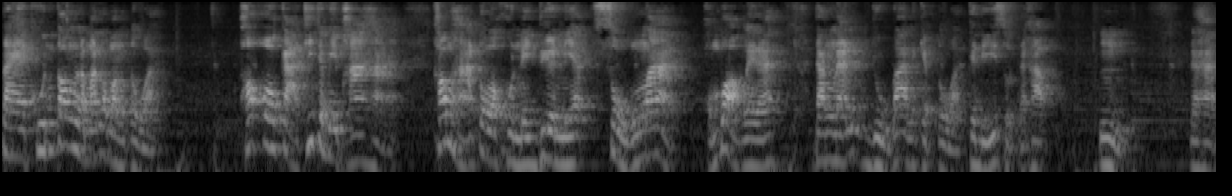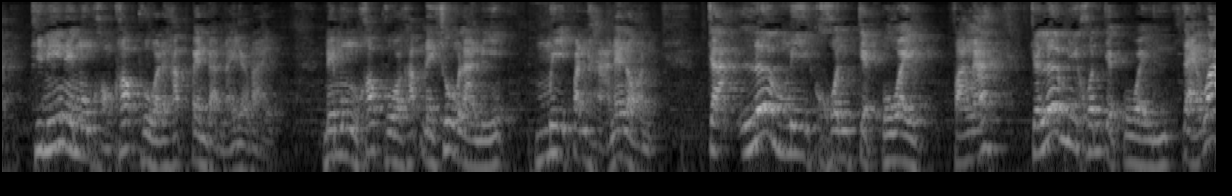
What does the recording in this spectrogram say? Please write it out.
แต่คุณต้องระมัดระวังตัว เพราะโอกาสที่จะมีพาหะเข้ามาหาตัวคุณในเดือนนี้สูงมาก ผมบอกเลยนะ ดังนั้นอยู่บ้านและเก็บตัวจะดีที่สุดนะครับ อืมนะฮะทีนี้ในมุมของครอบครัวนะครับ เป็นแบบไหนอย่างไร ในมุมครอบครัวครับในช่วงเวลานี้มีปัญหาแน่นอน จะเริ่มมีคนเจ็บป่วย ฟังนะ จะเริ่มมีคนเจ็บป่วย แต่ว่า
